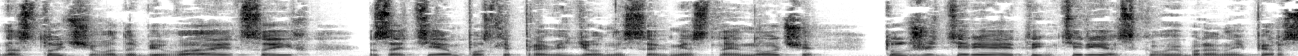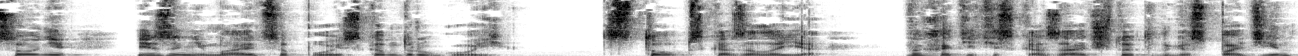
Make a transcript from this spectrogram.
настойчиво добивается их, затем, после проведенной совместной ночи, тут же теряет интерес к выбранной персоне и занимается поиском другой. «Стоп», — сказала я, — «вы хотите сказать, что этот господин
